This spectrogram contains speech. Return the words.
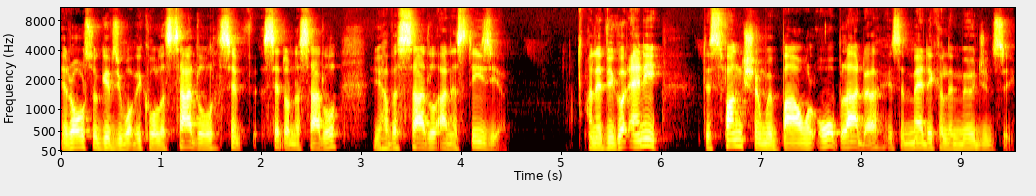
It also gives you what we call a saddle, sit on a saddle, you have a saddle anesthesia. And if you've got any dysfunction with bowel or bladder, it's a medical emergency.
